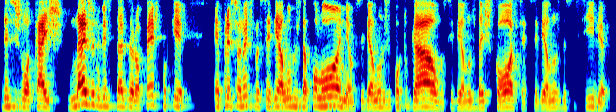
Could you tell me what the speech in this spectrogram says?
desses locais nas universidades europeias, porque é impressionante você ver alunos da Polônia, você vê alunos de Portugal, você vê alunos da Escócia, você vê alunos da Sicília,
